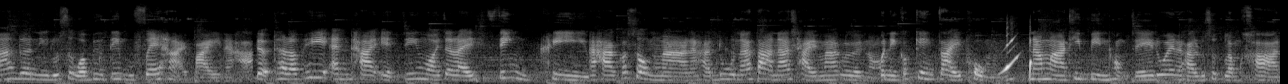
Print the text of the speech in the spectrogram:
มากเดือนนี้รู้สึกว่า Beauty Buffet หายไปนะคะ The Therapy Anti Aging Moisturizing Cream นะคะ ก็ส่งมานะคะ ดูหน้าตาน่าใช้มากเลยเนาะวันนี้ก็เกรงใจผมหน้ามาที่บินของเจ้ด้วยนะคะ รู้สึกลำคาญ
